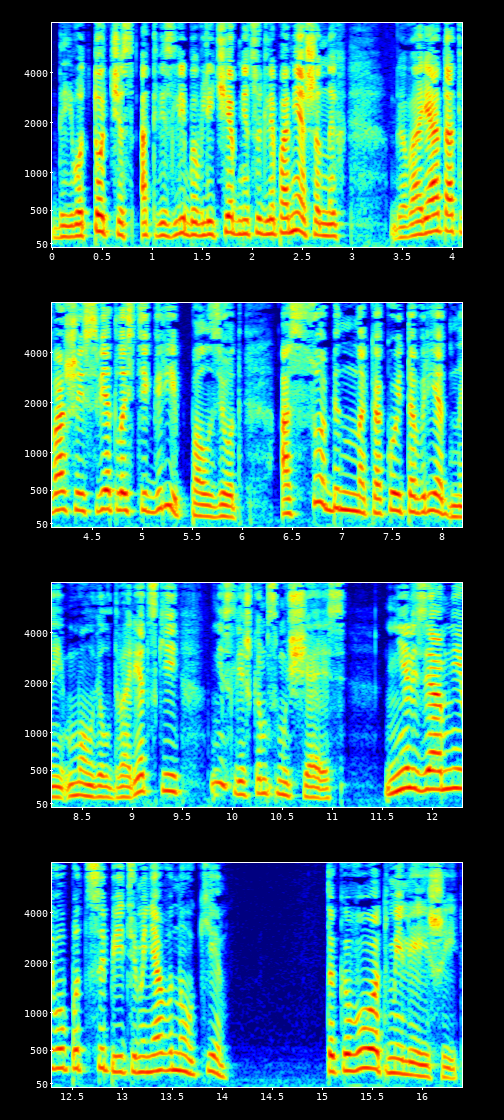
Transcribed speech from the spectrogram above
Да его тотчас отвезли бы в лечебницу для помешанных. Говорят, от вашей светлости грипп ползет. Особенно какой-то вредный, — молвил дворецкий, не слишком смущаясь. Нельзя мне его подцепить, у меня внуки. Так вот, милейший,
